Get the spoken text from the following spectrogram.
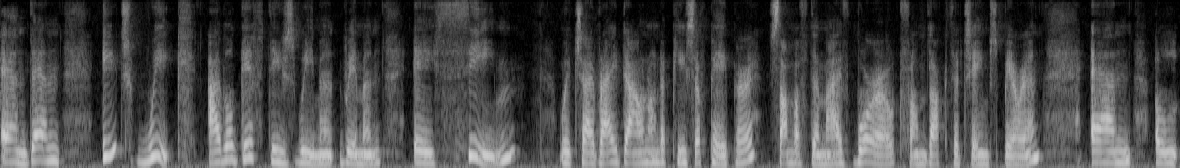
And then each week, I will give these women, women a theme, which I write down on a piece of paper. Some of them I've borrowed from Dr. James Birren. And al-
